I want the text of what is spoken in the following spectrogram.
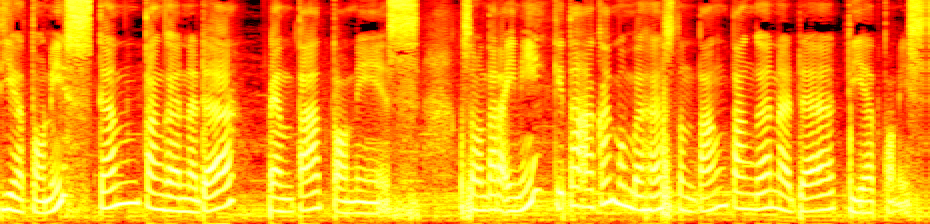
diatonis dan tangga nada pentatonis. Sementara ini kita akan membahas tentang tangga nada diatonis.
